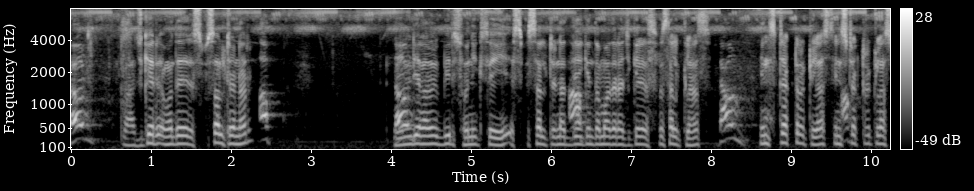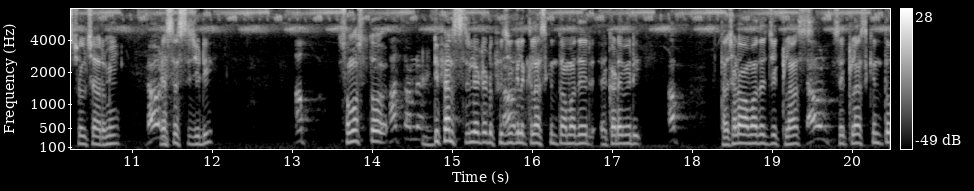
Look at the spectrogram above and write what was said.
down আজকে আমাদের স্পেশাল ট্রেনার ইন্ডিয়ান আর্মি বীর সনিক সেই স্পেশাল ট্রেনার দিয়ে কিন্তু আমাদের আজকে special class instructor class instructor class চল চারমি এসএসজিডি আপ সমস্ত ডিফেন্স रिलेटेड ফিজিক্যাল ক্লাস কিন্তু আমাদের একাডেমির এছাড়াও আমাদের যে ক্লাস সেই ক্লাস কিন্তু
